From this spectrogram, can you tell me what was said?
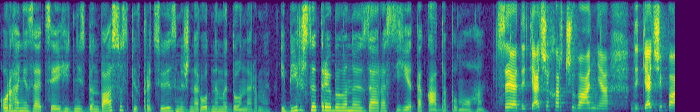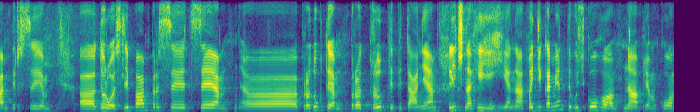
Організація Гідність Донбасу співпрацює з міжнародними донорами. І більш затребуваною зараз є така допомога. Це дитяче харчування, дитячі памперси, дорослі памперси, це продукти, продукти питання, лічна гігієна, медикаменти вузького напрямку,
